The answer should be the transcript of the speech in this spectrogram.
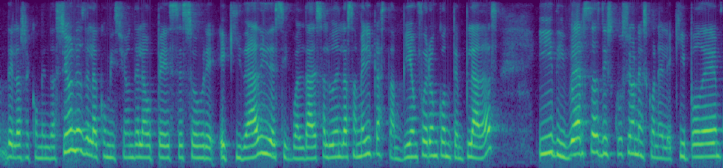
de, las recomendaciones de la Comisión de la OPS sobre equidad y desigualdad de salud en las Américas también fueron contempladas y diversas discusiones con el equipo de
